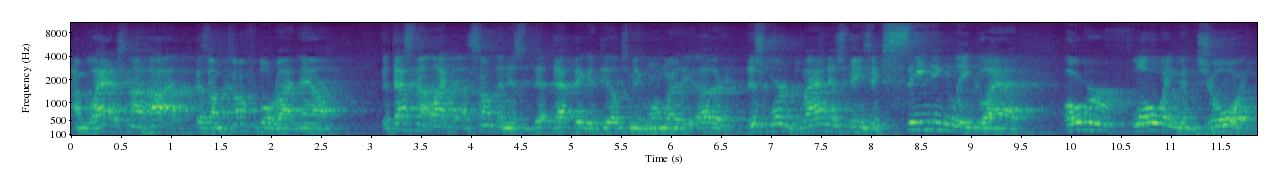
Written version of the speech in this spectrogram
I'm glad it's not hot because I'm comfortable right now. But that's not like uh, something that's that big a deal to me one way or the other. This word gladness means exceedingly glad, overflowing with joy.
